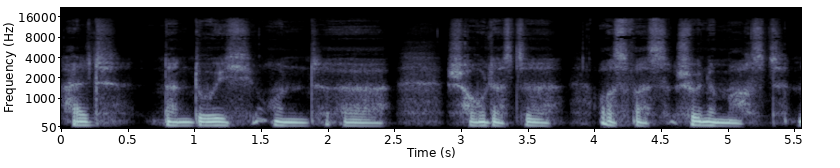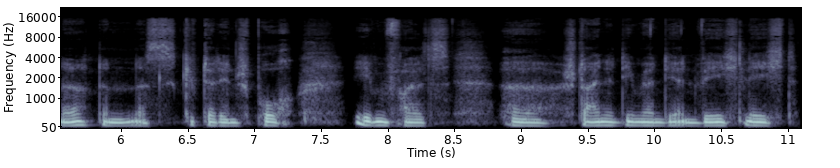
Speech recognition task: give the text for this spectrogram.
halt dann durch und äh, schau, dass du aus was Schönem machst. Ne? Denn es gibt ja den Spruch ebenfalls äh, Steine, die man dir in den Weg legt,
